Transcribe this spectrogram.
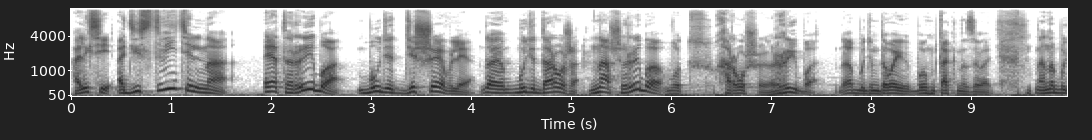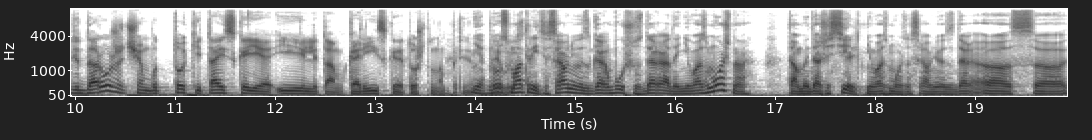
Алексей, а действительно эта рыба будет дешевле, да, будет дороже. Наша рыба, вот хорошая рыба, да, будем давай будем так называть, она будет дороже, чем вот то китайское или там корейское, то, что нам при... Нет, ну смотрите, сравнивать с горбушу с дорадой невозможно, там и даже сельдь невозможно сравнивать с, дор... э, с э,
